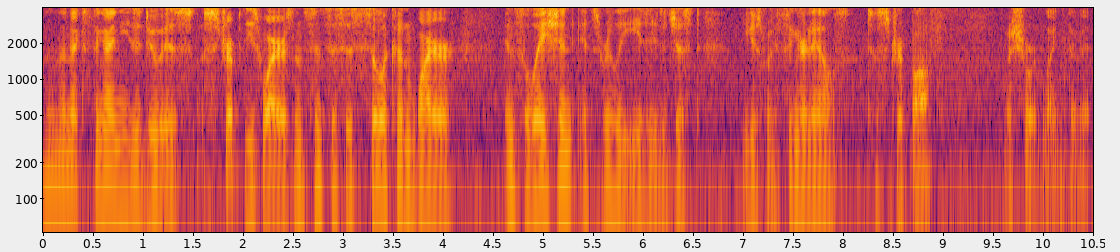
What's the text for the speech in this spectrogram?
then the next thing I need to do is strip these wires, and since this is silicone wire insulation, it's really easy to just use my fingernails to strip off a short length of it.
